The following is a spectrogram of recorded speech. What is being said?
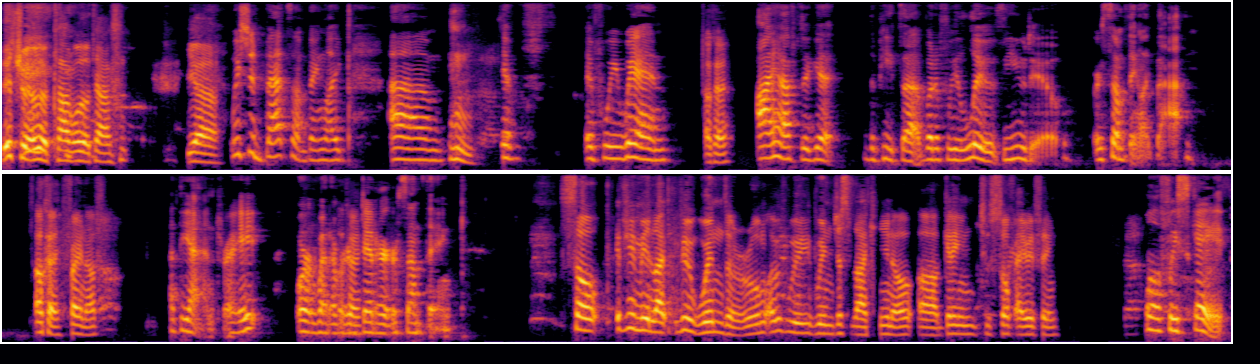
Literally, I want to clown all the time. yeah. we should bet something like, um, if if we win, Okay. I have to get the pizza, but if we lose, you do, or something like that Okay. Fair enough. at the end, right? Or whatever, Okay. dinner or something. So if you mean like if we win the room, or if we win just like you know, uh, getting to solve everything. Well, if we escape,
